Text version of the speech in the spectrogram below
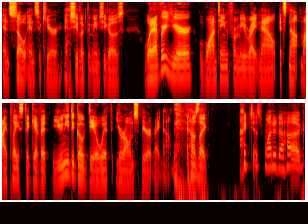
and so insecure. And she looked at me and she goes, "Whatever you're wanting from me right now, it's not my place to give it. You need to go deal with your own spirit right now." And I was like, "I just wanted a hug,"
